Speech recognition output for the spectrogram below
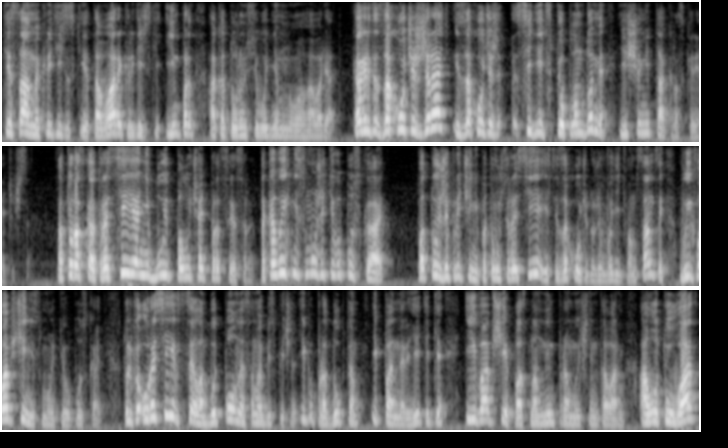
Те самые критические товары, критический импорт, о котором сегодня много говорят. Как говорится, захочешь жрать и захочешь сидеть в теплом доме, еще не так раскорячишься. А то рассказывают, Россия не будет получать процессоры. Так а вы их не сможете выпускать. По той же причине, потому что Россия, если захочет уже вводить вам санкции, вы их вообще не сможете выпускать. Только у России в целом будет полная самообеспеченность и по продуктам, и по энергетике, и вообще по основным промышленным товарам. А вот у вас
